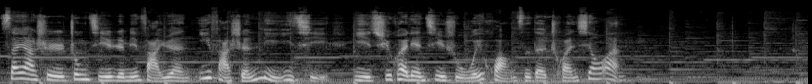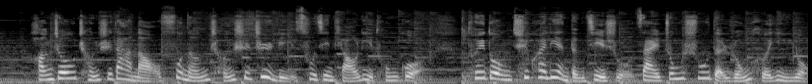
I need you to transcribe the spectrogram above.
三亚市中级人民法院依法审理一起以区块链技术为幌子的传销案。杭州城市大脑赋能城市治理促进条例通过。推动区块链等技术在中枢的融合应用。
